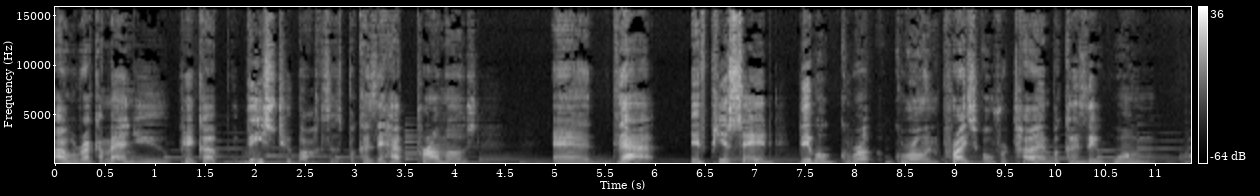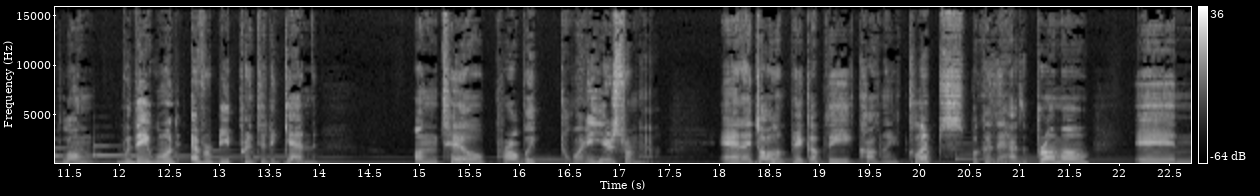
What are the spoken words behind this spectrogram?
I would recommend you pick up these two boxes because they have promos, and that if PSA'd, they will grow, grow in price over time because they won't long they won't ever be printed again until probably 20 years from now. And I told them pick up the Cosmic Eclipse because it has a promo. And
